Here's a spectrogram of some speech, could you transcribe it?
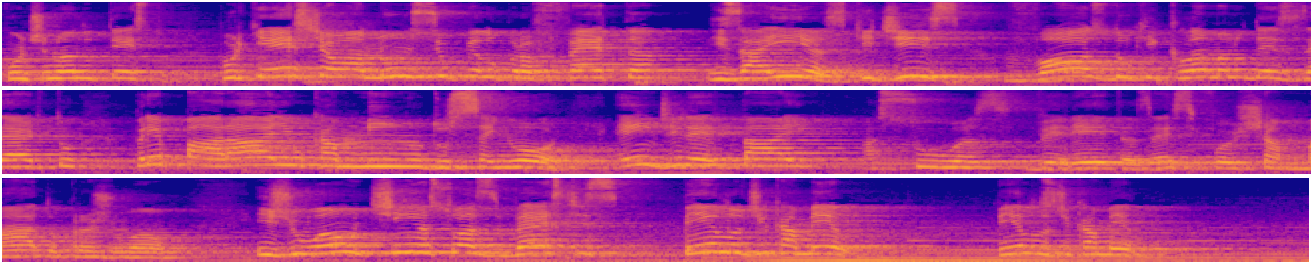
Continuando o texto. Porque este é o anúncio pelo profeta Isaías, que diz: Voz do que clama no deserto, preparai o caminho do Senhor, endireitai as suas veredas. Esse foi o chamado para João. E João tinha suas vestes pelo de camelo, pelos de camelo,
